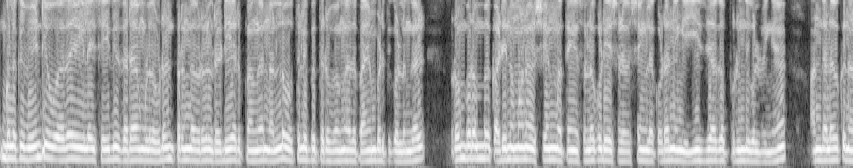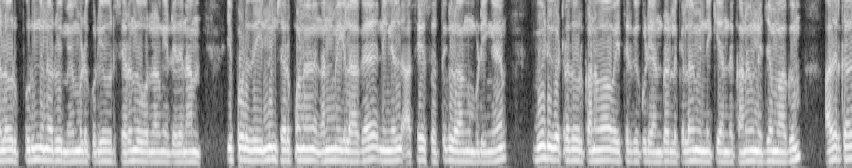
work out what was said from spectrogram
உங்களுக்கு வேண்டிய உதவிகளை செய்து தர உங்களது உடன் பிறந்தவர்கள் ரெடியாக இருப்பாங்க. நல்ல ஒத்துழைப்பு தருவாங்க. அதை பயன்படுத்திக் கொள்ளுங்கள். ரொம்ப ரொம்ப கடினமான விஷயம். மற்றவங்க சொல்லக்கூடிய சில விஷயங்களை கூட நீங்கள் ஈஸியாக புரிந்து கொள்வீங்க. அந்த அளவுக்கு நல்ல ஒரு புரிந்துணர்வு மேம்படக்கூடிய ஒரு சிறந்த ஒரு நாள் இன்றைய தினம். இப்பொழுது இன்னும் சிறப்பான நன்மைகளாக நீங்கள் அசைய சொத்துக்கள் வாங்க முடியுங்க. வீடு கட்டுறத ஒரு கனவாக வைத்திருக்கக்கூடிய அன்பர்களுக்கெல்லாம் இன்னைக்கு அந்த கனவு நிஜமாகும். அதற்காக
